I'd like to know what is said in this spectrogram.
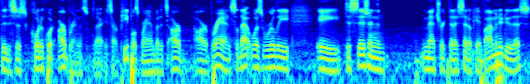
this is quote unquote our brand. It's, it's our people's brand, but it's our our brand. So that was really a decision metric that I said, okay, if I'm going to do this,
